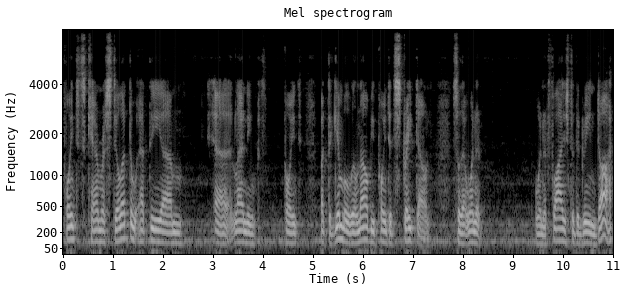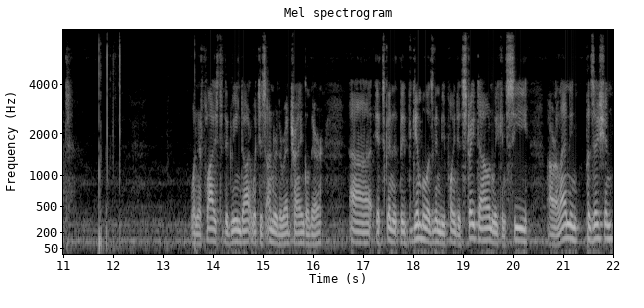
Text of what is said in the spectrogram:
points its camera still at the at the um, uh, landing point, but the gimbal will now be pointed straight down, so that when it when it flies to the green dot, when it flies to the green dot, which is under the red triangle there, uh, it's going to the gimbal is going to be pointed straight down. We can see our landing position,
